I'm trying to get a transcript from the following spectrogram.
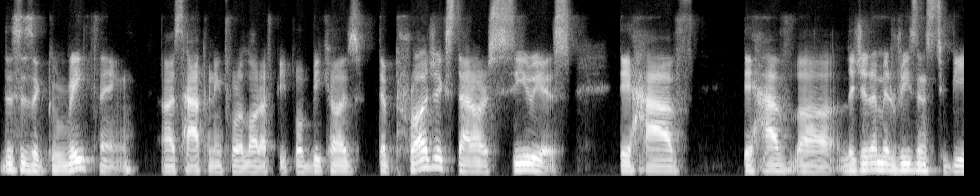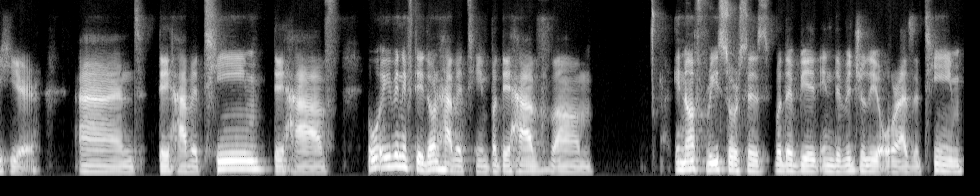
this is a great thing that's happening for a lot of people because the projects that are serious they have they have uh, legitimate reasons to be here and they have a team they have well even if they don't have a team but they have um, enough resources whether it be it individually or as a team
